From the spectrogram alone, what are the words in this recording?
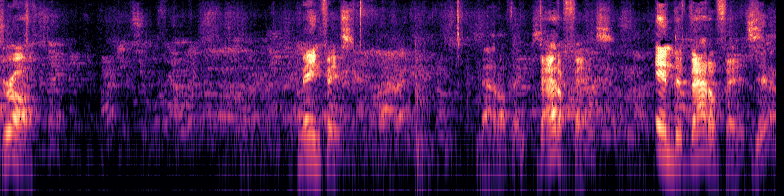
Draw. Main phase. Battle phase. Battle phase. End of battle phase. Yeah.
